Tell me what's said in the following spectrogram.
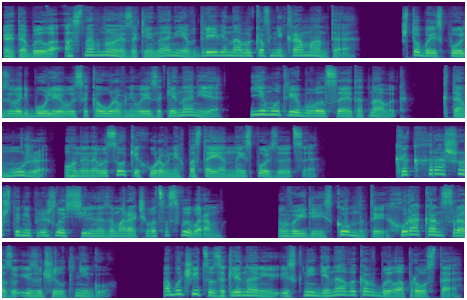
Это было основное заклинание в древе навыков некроманта. Чтобы использовать более высокоуровневые заклинания, ему требовался этот навык. К тому же, он и на высоких уровнях постоянно используется. Как хорошо, что не пришлось сильно заморачиваться с выбором. Выйдя из комнаты, Хуракан сразу изучил книгу. Обучиться заклинанию из книги навыков было просто.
